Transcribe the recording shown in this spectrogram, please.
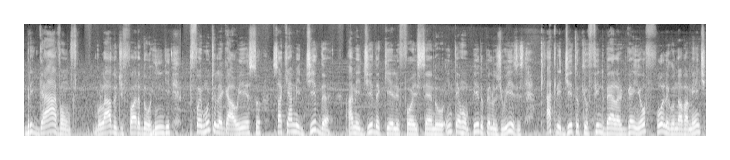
brigavam do lado de fora do ringue. Foi muito legal isso, só que à medida à medida que ele foi sendo interrompido pelos juízes, acredito que o Finn Balor ganhou fôlego novamente,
